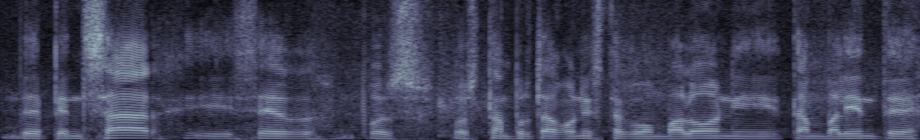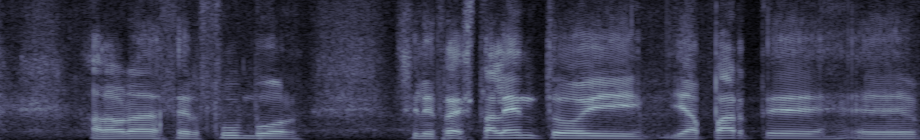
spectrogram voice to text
de pensar y ser pues, pues tan protagonista con balón y tan valiente a la hora de hacer fútbol, si le traes talento y, aparte eh,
